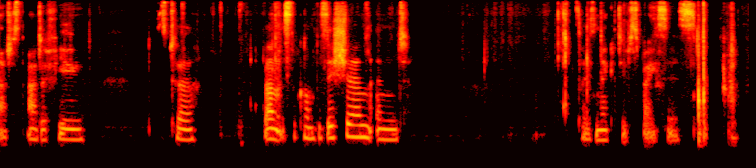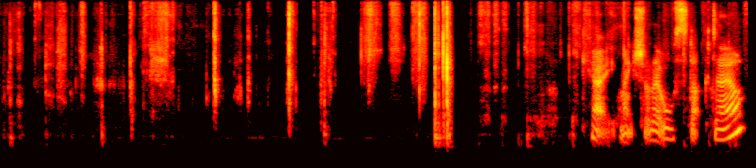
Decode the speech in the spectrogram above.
I'll just add a few just to balance the composition and those negative spaces. Okay, make sure they're all stuck down.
